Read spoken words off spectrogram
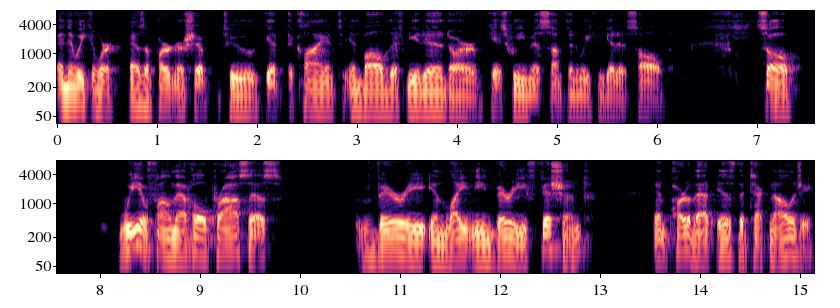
And then we can work as a partnership to get the client involved if needed, or in case we miss something, we can get it solved. So we have found that whole process very enlightening, very efficient. And part of that is the technology.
